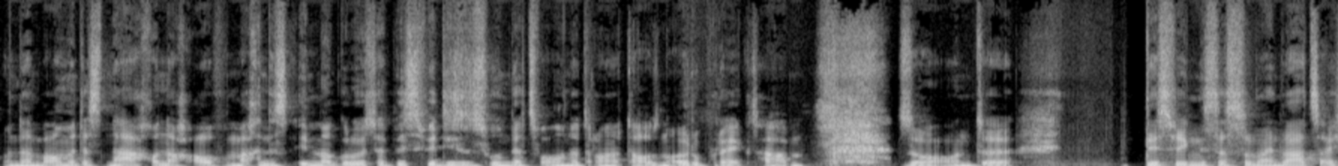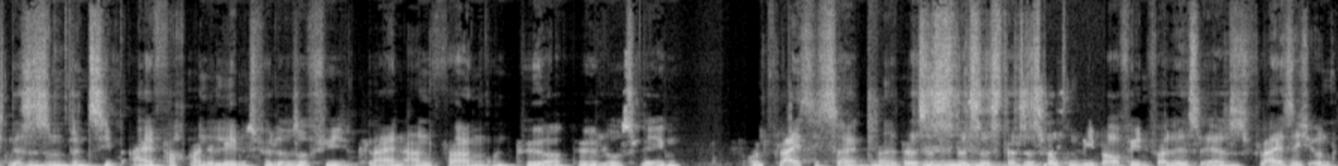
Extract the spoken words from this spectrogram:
und dann bauen wir das nach und nach auf und machen das immer größer, bis wir dieses 100 200, 300.000 Euro Projekt haben. So, und äh, deswegen ist das so mein Wahrzeichen. Das ist im Prinzip einfach meine Lebensphilosophie. Klein anfangen und peu à peu loslegen. Und fleißig sein. Ne? Das, ist, das, ist, das ist, was ein Biber auf jeden Fall ist. Er ist fleißig und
